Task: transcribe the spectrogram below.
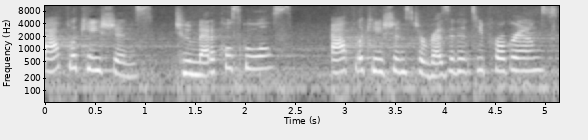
applications to medical schools, applications to residency programs,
